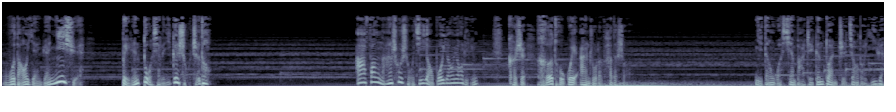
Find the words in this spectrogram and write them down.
舞蹈演员倪雪被人剁下了一根手指头。”阿芳拿出手机要拨幺幺零，可是何土贵按住了他的手。你等我先把这根断指交到医院，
